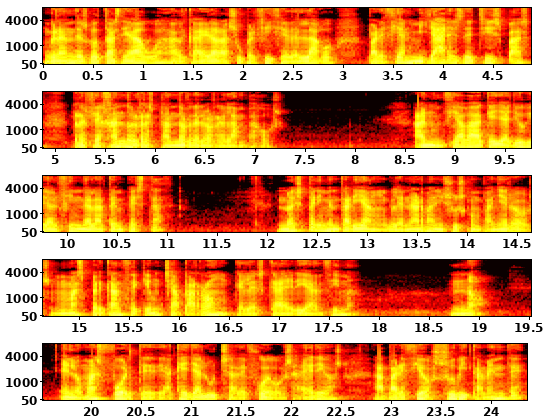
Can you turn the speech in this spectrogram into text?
Grandes gotas de agua, al caer a la superficie del lago, parecían millares de chispas reflejando el resplandor de los relámpagos. ¿Anunciaba aquella lluvia el fin de la tempestad? ¿No experimentarían Glenarvan y sus compañeros más percance que un chaparrón que les caería encima? No. En lo más fuerte de aquella lucha de fuegos aéreos, apareció súbitamente,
